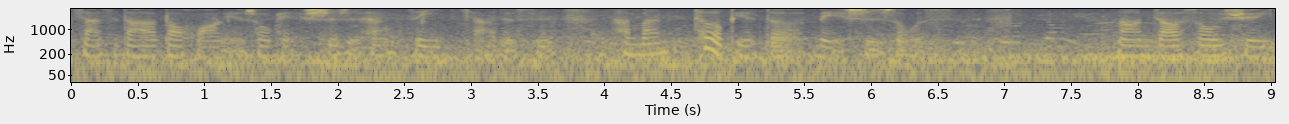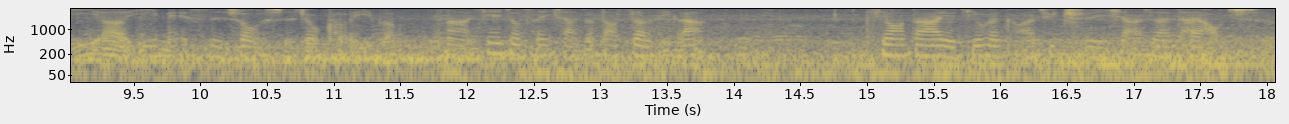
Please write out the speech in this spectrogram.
下次大家到花莲的时候，可以试试看这一家，就是还蛮特别的美式寿司。那你只要搜寻“一二一美式寿司”就可以了。那今天就分享就到这里啦，希望大家有机会赶快去吃一下，实在太好吃了。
